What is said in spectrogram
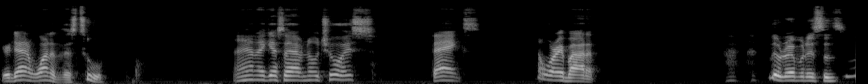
Your dad wanted this too. And I guess I have no choice. Thanks. Don't worry about it. The reminiscence.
